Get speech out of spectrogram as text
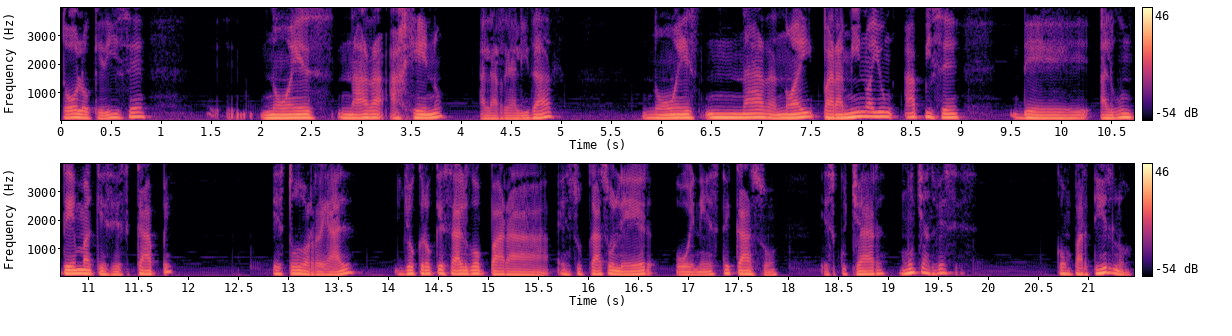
todo lo que dice no es nada ajeno a la realidad. no es nada, no hay, para mí no hay un ápice de algún tema que se escape, es todo real. Yo creo que es algo para, en su caso, leer o en este caso, escuchar muchas veces, compartirlo,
